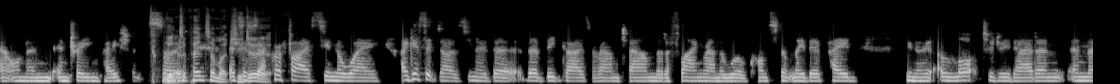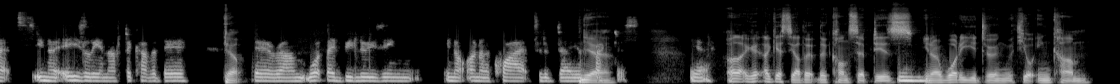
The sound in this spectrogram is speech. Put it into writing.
on and, and treating patients. So it depends how much it's you a do. Sacrifice it. in a way. I guess it does. You know the the big guys around town that are flying around the world constantly. They're paid you know a lot to do that and and that's you know easily enough to cover their yeah their um what they'd be losing you know on a quiet sort of day of yeah. practice yeah well i guess the other the concept is mm. you know what are you doing with your income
